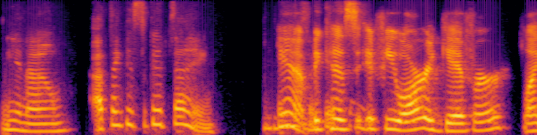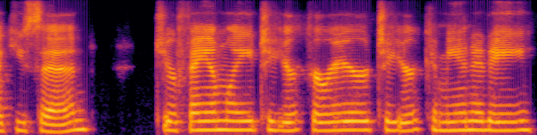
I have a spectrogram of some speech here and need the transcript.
you know i think it's a good thing. Yeah because if you are a giver like you said to your family to your career to your community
